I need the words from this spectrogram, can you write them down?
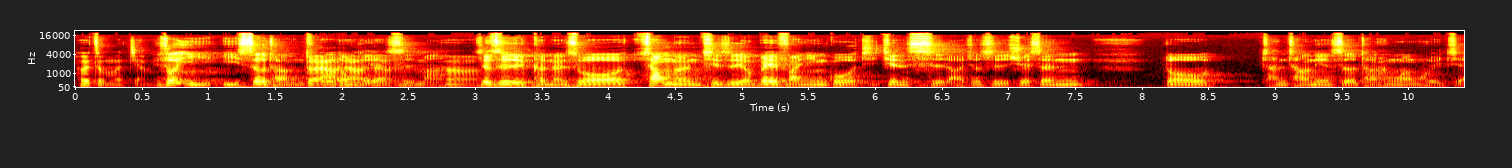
会怎么讲？你说以以社团活动这件事嘛，嗯，就是可能说，像我们其实有被反映过几件事啦，就是学生都很常练社团，很晚回家，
